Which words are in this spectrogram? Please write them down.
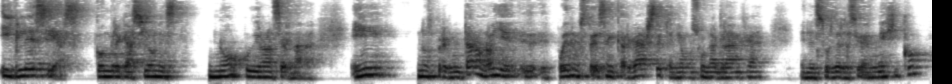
Iglesias, congregaciones no pudieron hacer nada. Y nos preguntaron, oye, eh, ¿pueden ustedes encargarse? Teníamos una granja en el sur de la Ciudad de México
